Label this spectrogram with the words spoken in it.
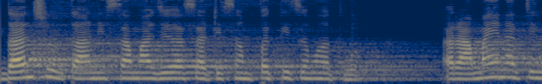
दानशूरता आणि समाजासाठी संपत्तीचं महत्त्व. रामायणातील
